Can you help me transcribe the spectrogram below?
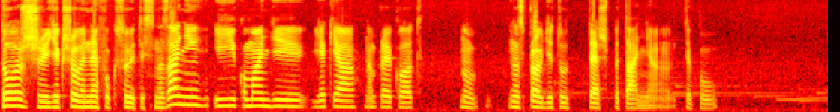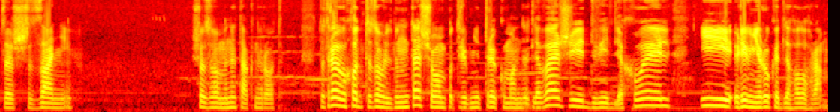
Тож, якщо ви не фокусуєтесь на Зані і її команді, як я, наприклад, ну, насправді тут теж питання, типу, це ж Зані. Що з вами не так, народ? То треба виходити з огляду на те, що вам потрібні три команди для вежі, дві для хвиль і рівні руки для голограм.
